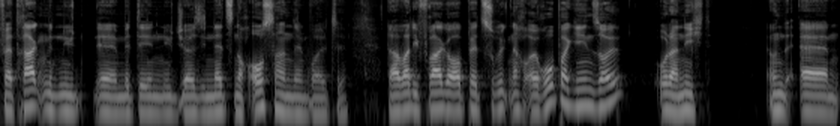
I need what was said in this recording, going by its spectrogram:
Vertrag mit, New, äh, mit den New Jersey Nets noch aushandeln wollte. Da war die Frage, ob er zurück nach Europa gehen soll oder nicht. Und ähm,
